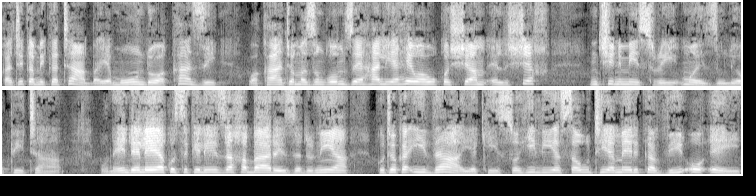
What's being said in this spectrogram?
katika mikataba ya muundo wa kazi wakati wa mazungumzo ya hali ya hewa huko Sharm el Sheikh nchini Misri mwezi uliopita. Unaendelea kusikiliza habari za dunia kutoka idhaa ya Kiswahili ya Sauti ya Amerika, VOA,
